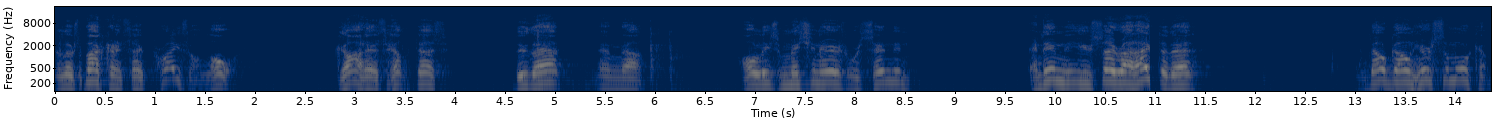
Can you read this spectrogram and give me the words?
that looks back there and say, "Praise the Lord, God has helped us do that." And uh, all these missionaries we're sending. And then you say right after that, and doggone, here's some more coming.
